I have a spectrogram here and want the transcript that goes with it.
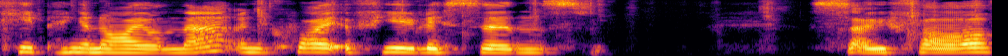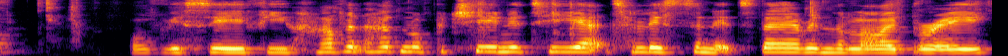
keeping an eye on that and quite a few listens so far. Obviously, if you haven't had an opportunity yet to listen, it's there in the library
